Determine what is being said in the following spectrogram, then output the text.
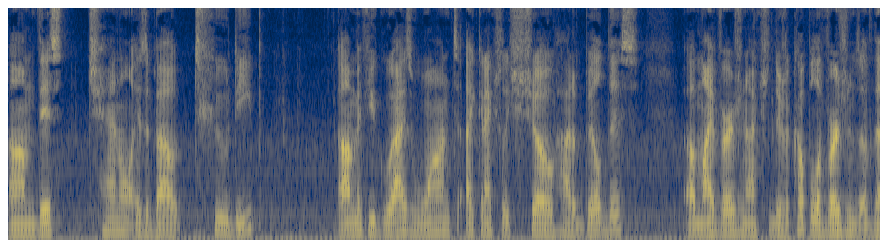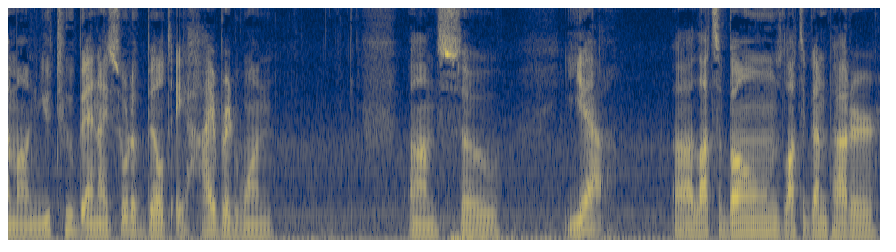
Um, this channel is about two deep. Um, if you guys want, I can actually show how to build this. Uh, my version actually, there's a couple of versions of them on YouTube, and I sort of built a hybrid one. Um, so yeah, uh, lots of bones, lots of gunpowder.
